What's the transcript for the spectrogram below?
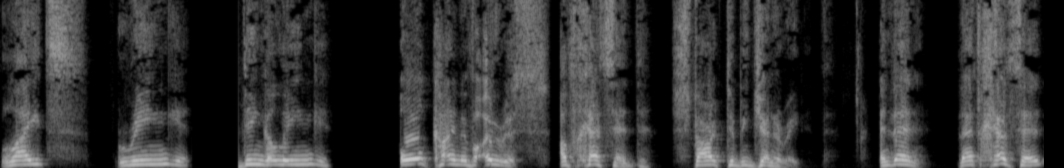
lights, ring, dingaling, all kind of iris of chesed start to be generated. And then that chesed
